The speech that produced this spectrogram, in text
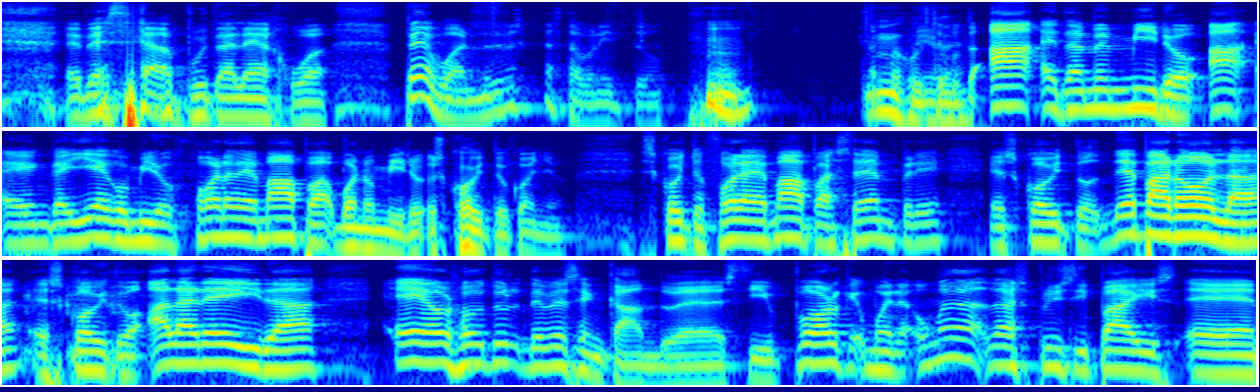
e vese a puta lejua. Pero bueno, está bonito. Hmm. Non me gusta. Ah, e tamén miro, ah, en gallego miro fora de mapa, bueno, miro, escoito, coño. Escoito fora de mapa sempre, escoito de parola, escoito a lareira, e os outros de vez en cando, é, si, porque, bueno, unha das principais, eh,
